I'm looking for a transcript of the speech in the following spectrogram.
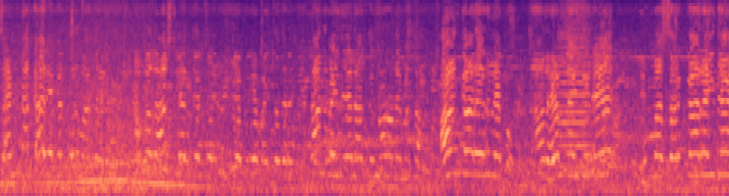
ಸಣ್ಣ ಕಾರ್ಯಕರ್ತರು ಮಾತಾಡಿ. ನಮ್ಮ ರಾಷ್ಟ್ರೀಯ ಅಧ್ಯಕ್ಷರು ಬಿಜೆಪಿಗೆ ಬೈತಿದ್ದಾರೆ ನಾನು ಬೈದ ಏನಾಗ್ತದೆ ನೋಡೋಣ ಮತ್ತೆ. ಅಹಂಕಾರ ಇರಬೇಕು. ನಾನು ಹೇಳ್ತಾ ಇದ್ದೇನೆ, ನಿಮ್ಮ ಸರ್ಕಾರ ಇದೆ.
